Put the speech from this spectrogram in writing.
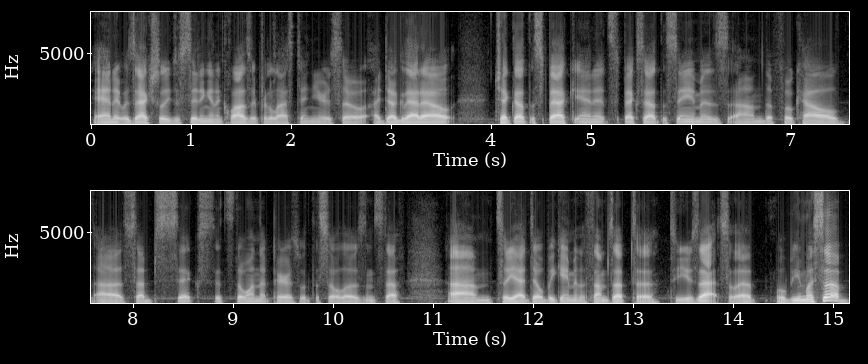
and it was actually just sitting in a closet for the last 10 years so I dug that out checked out the spec and it specs out the same as um, the Focal uh, Sub 6. It's the one that pairs with the solos and stuff. Um, so yeah, Dolby gave me the thumbs up to, to use that. So that will be my sub.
